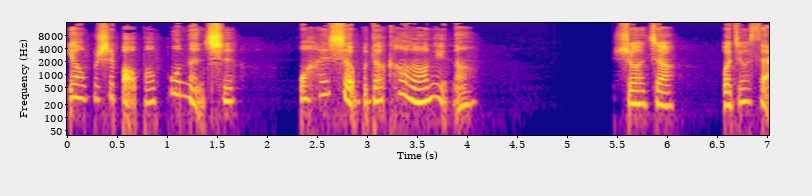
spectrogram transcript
要不是宝宝不能吃，我还舍不得犒劳你呢。说着，我就撒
